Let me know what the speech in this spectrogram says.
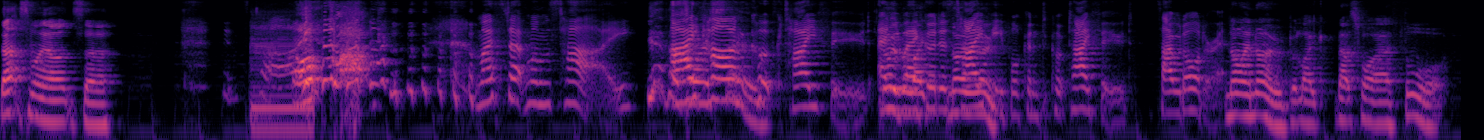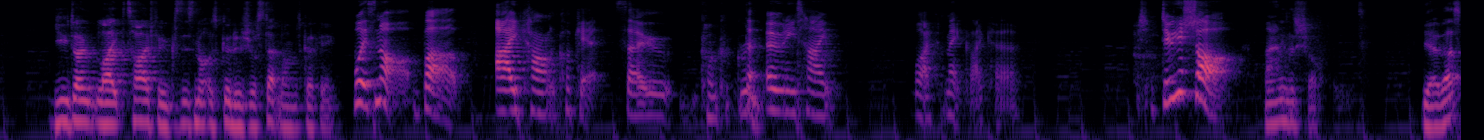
That's my answer. It's Thai. Oh fuck! my stepmom's Thai. yeah, that's I can't said. cook Thai food No, anywhere like- good as no, Thai no. people can cook Thai food. So I would order it. No, I know, but like that's why I thought you don't like Thai food because it's not as good as your stepmom's cooking. Well, it's not, but I can't cook it. So You can't cook Greek. the only time, well, I could make like a. Do your shot. Only the shot, please. Yeah, that's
